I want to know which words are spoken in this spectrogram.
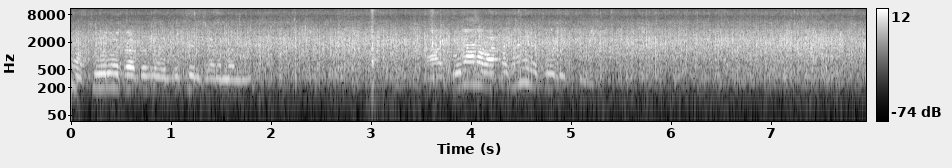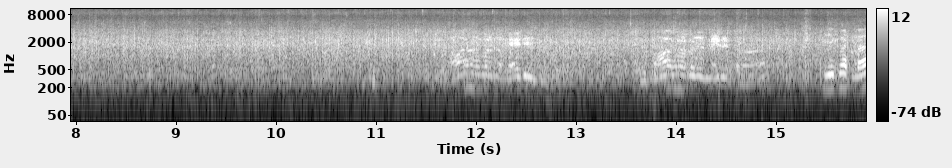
మా చూడ గుర్తించాను చాలా మంది. ఆ చూడాల పట్టగానే పోతుంది చీకట్లా?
